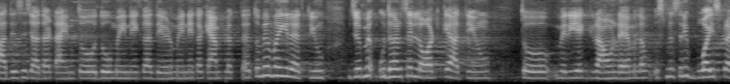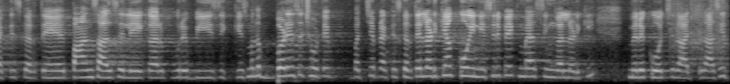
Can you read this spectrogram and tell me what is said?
आधे से ज़्यादा टाइम तो दो महीने का, डेढ़ महीने का कैंप लगता है तो मैं वहीं रहती हूँ। जब मैं उधर से लौट के आती हूँ तो मेरी एक ग्राउंड है मतलब उसमें सिर्फ़ बॉयज़ प्रैक्टिस करते हैं, पाँच साल से लेकर पूरे बीस, इक्कीस मतलब बड़े से छोटे बच्चे प्रैक्टिस करते हैं। लड़कियाँ कोई नहीं, सिर्फ़ एक मैं सिंगल लड़की, मेरे कोच राशिद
